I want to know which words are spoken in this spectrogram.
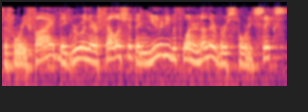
to 45. They grew in their fellowship and unity with one another, verse 46.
